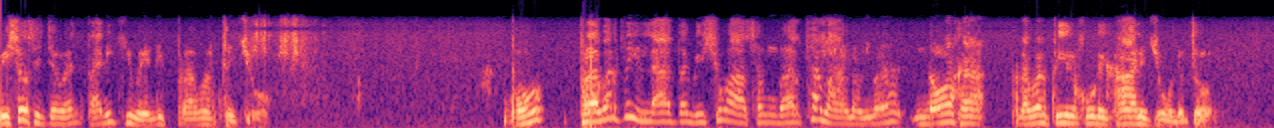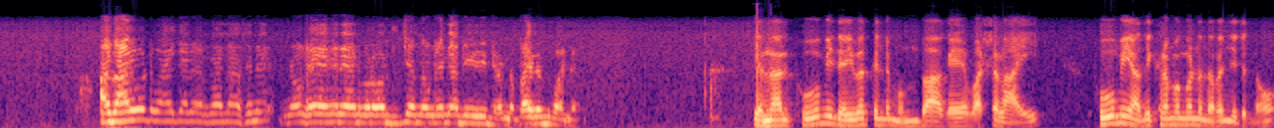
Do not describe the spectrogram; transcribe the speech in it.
വിശ്വസിച്ചവൻ തനിക്ക് വേണ്ടി പ്രവർത്തിച്ചു. അപ്പോ പ്രവൃത്തിയില്ലാത്ത വിശ്വാസം വ്യർത്ഥമാണെന്ന് നോഹ പ്രവൃത്തിയിൽ കൂടി കാണിച്ചു കൊടുത്തു. അത് താഴോട്ട് വായിക്കാൻ ഹർദാനാസിന് നോഹ എങ്ങനെയാണ് പ്രവർത്തിച്ചതെന്നൊക്കെ അതിനകത്ത് എഴുതിയിട്ടുണ്ട്. പതിനൊന്ന് പോലെ. എന്നാൽ ഭൂമി ദൈവത്തിന്റെ മുമ്പാകെ വഷളായി ഭൂമി അതിക്രമം കൊണ്ട് നിറഞ്ഞിരുന്നു.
